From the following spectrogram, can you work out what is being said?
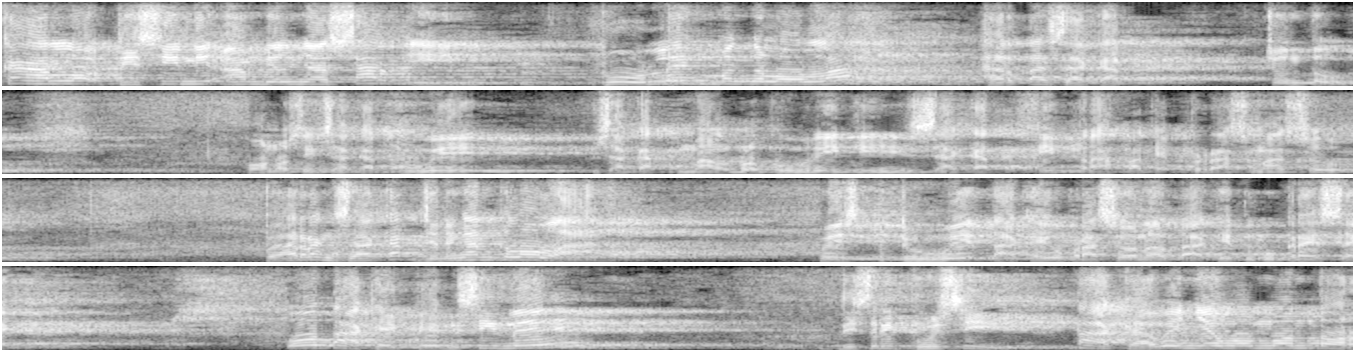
Kalau di sini ambilnya syar'i, boleh mengelola harta zakat. Contoh, ono sing zakat duit, zakat mal mlebu mriki, zakat fitrah pakai beras masuk. Barang zakat jenengan kelola. Wis duit tak gawe operasional, tak gawe tuku kresek. Oh, tak gawe bensine distribusi, tak gawe nyewa motor,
